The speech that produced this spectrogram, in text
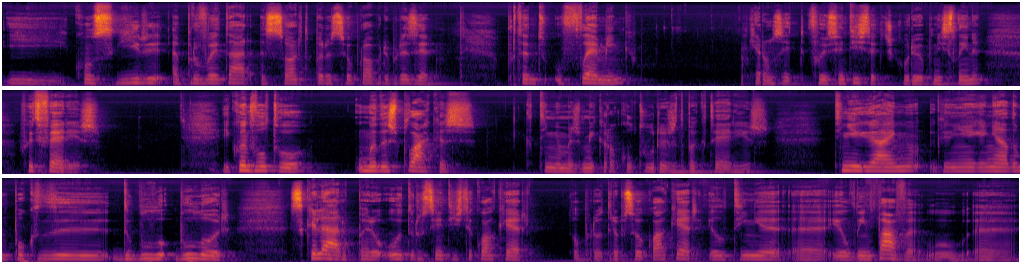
e conseguir aproveitar a sorte para o seu próprio prazer. Portanto, o Fleming, que era um, foi o cientista que descobriu a penicilina, foi de férias. E quando voltou, uma das placas que tinha umas microculturas de bactérias tinha, ganho, tinha ganhado um pouco de, de bolor. Se calhar para outro cientista qualquer ou para outra pessoa qualquer, ele tinha, uh, ele limpava o, uh,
